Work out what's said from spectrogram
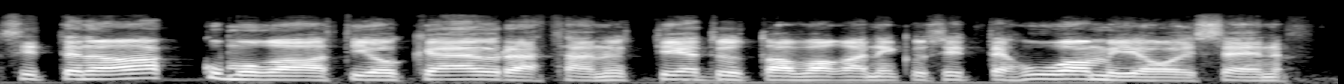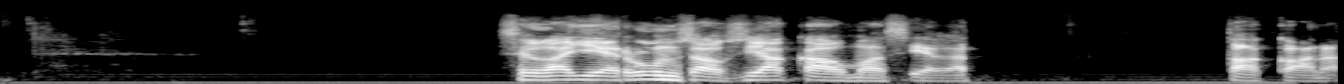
sitten nämä akkumulaatiokäyräthän nyt tietyllä tavalla niin kuin sitten huomioi sen, se lajien runsausjakauman siellä takana.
